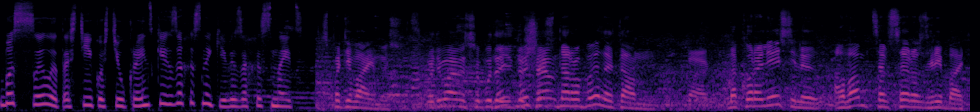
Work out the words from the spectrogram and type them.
без сили та стійкості українських захисників і захисниць. Сподіваємось. Сподіваємось, що буде Ми, і ми щось наробили там, Так. накоролесили, а вам це все розгрібати.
